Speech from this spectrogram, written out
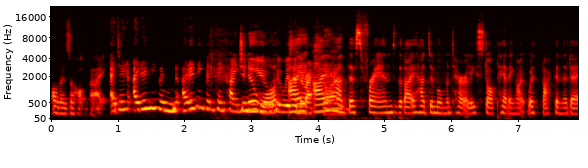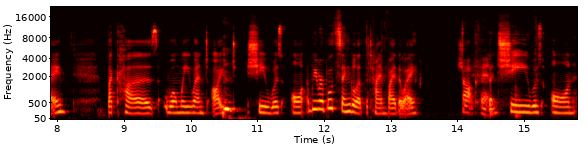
oh, there's a hot guy. I don't. I don't even. I don't even think I Do you knew know what? who was in the restaurant. I had this friend that I had to momentarily stop heading out with back in the day because when we went out, mm. she was on. We were both single at the time, by the way, shark fin. but she was on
